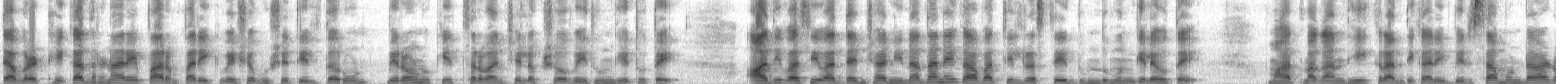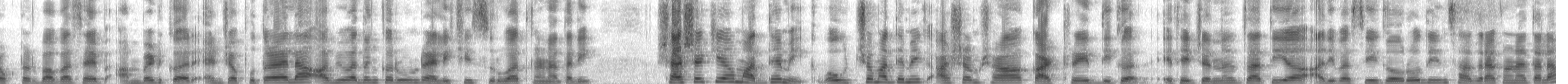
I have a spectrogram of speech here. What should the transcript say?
त्यावर ठेका धरणारे पारंपरिक वेशभूषेतील तरुण मिरवणुकीत सर्वांचे लक्ष वेधून घेत होते. आदिवासी वाद्यांच्या निनादाने गावातील रस्ते दुमदुमून गेले होते. महात्मा गांधी क्रांतिकारी बिरसा मुंडा डॉक्टर बाबासाहेब आंबेडकर यांच्या पुतळ्याला अभिवादन करून रॅलीची सुरुवात करण्यात आली. शासकीय माध्यमिक व उच्च माध्यमिक आश्रमशाळा काठरे दिगर येथे जनजातीय आदिवासी गौरव दिन साजरा करण्यात आला.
